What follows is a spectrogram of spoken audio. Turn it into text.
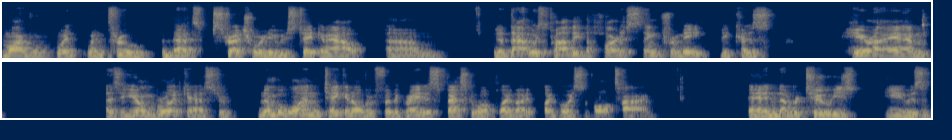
Marv went went through that stretch where he was taken out, um, you know, that was probably the hardest thing for me because here I am as a young broadcaster, number one, taking over for the greatest basketball play-by-play voice of all time, and number two, he's he was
